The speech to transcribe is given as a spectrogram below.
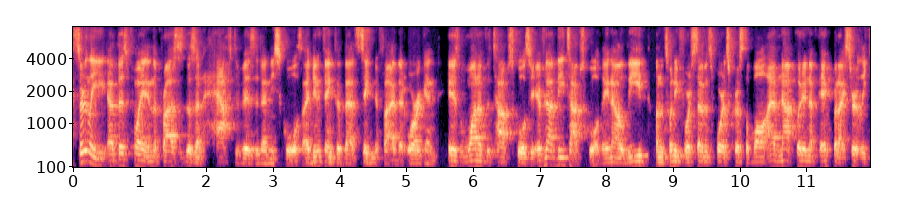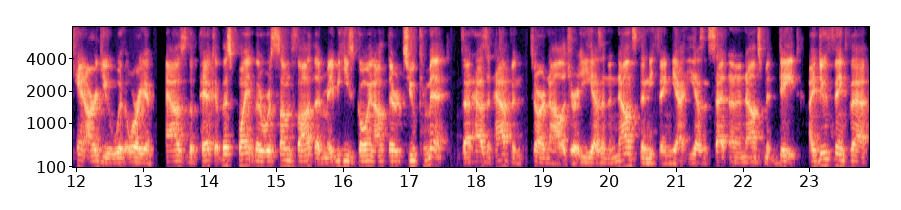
certainly at this point in the process, doesn't have to visit any schools. I do think that that signified that Oregon is one of the top schools here, if not the top school. They now lead on the 24 7 Sports Crystal Ball. I have not put in a pick, but I certainly can't argue with Oregon as the pick at this point. There was some thought that maybe he's going out there to commit that hasn't happened to our knowledge, or he hasn't announced anything yet. He hasn't set an announcement date. I do think that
